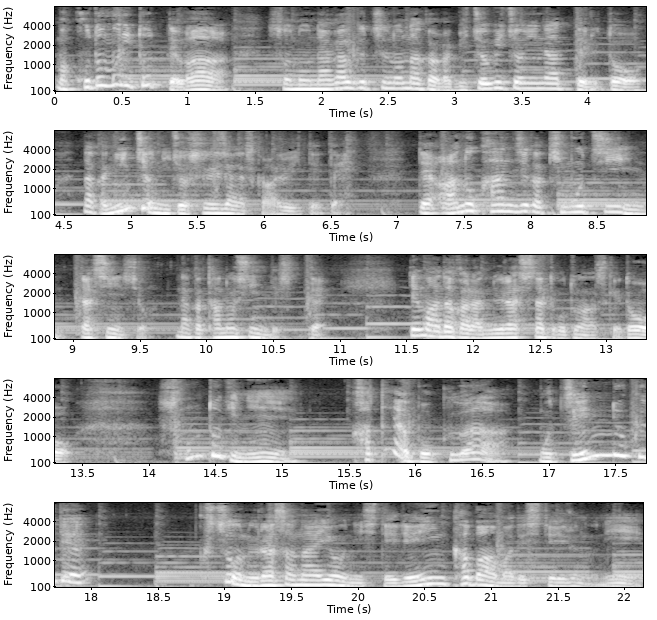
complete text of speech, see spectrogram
まあ、子供にとってはその長靴の中がびちょびちょになってるとなんかにちょにちょするじゃないですか歩いてて。であの感じが気持ちいいらしいんですよ。なんか楽しいんですって。でまあだから濡らしたってことなんですけどその時に片や僕はもう全力で靴を濡らさないようにしてレインカバーまでしているのに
